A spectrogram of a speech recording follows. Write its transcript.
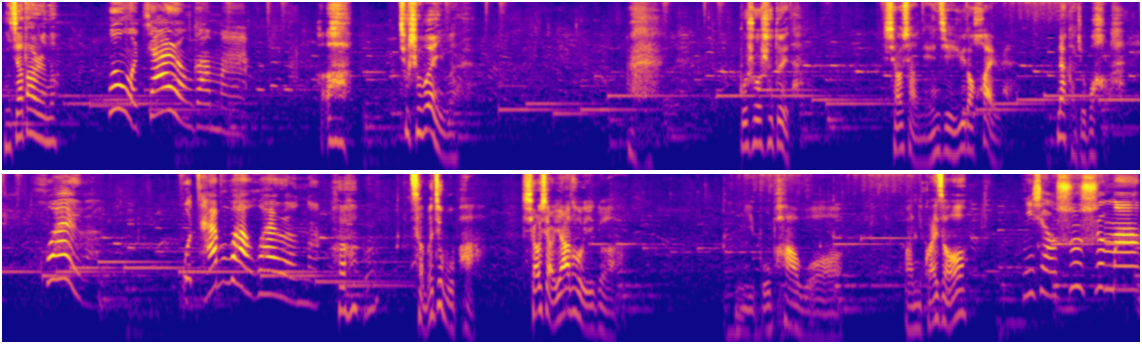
你家大人呢？问我家人干嘛？啊，就是问一问。不说是对的，小小年纪遇到坏人，那可就不好了。坏人？我才不怕坏人呢！怎么就不怕？小小丫头一个，你不怕我把你拐走？你想试试吗？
